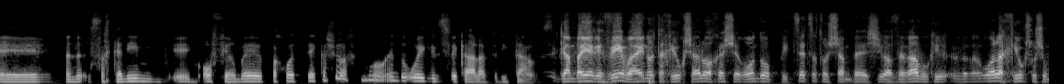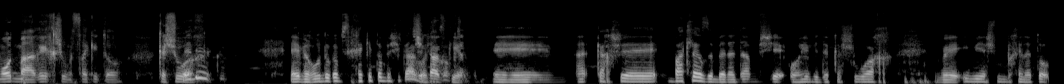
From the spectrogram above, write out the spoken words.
אה, שחקנים עם אופי הרבה פחות אה, קשוח, כמו אנדרו ויגנס וקהל אנטוני טאונס. גם ביריבים, ראינו את החיוך שהיה לו אחרי שרונדו פיצץ אותו שם באיזושהי עבירה, והוא כאילו- וואלה, החיוך שלו שהוא מאוד מעריך שהוא משחק איתו קשוח. בדיוק. אה, ורונדו גם שיחק איתו בשיקגו, שיקגו, תזכיר. אה, כך שבטלר זה בן אדם שאוהב את זה קשוח, ואם יש מבחינתו,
